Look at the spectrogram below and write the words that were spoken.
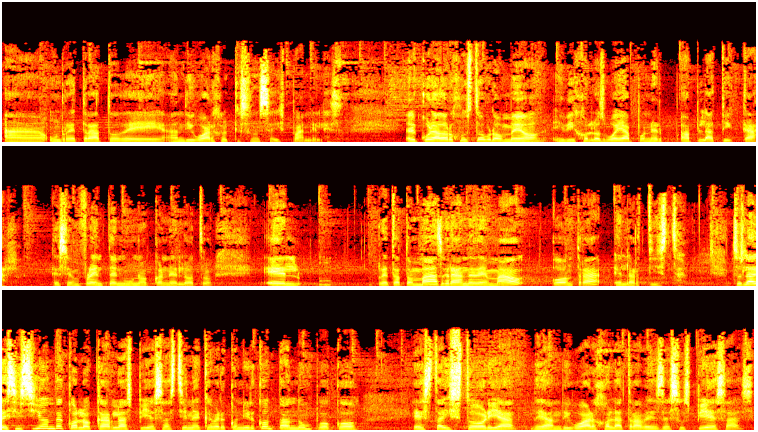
a un retrato de Andy Warhol que son seis paneles. El curador justo bromeó y dijo, los voy a poner a platicar se enfrenten uno con el otro. El retrato más grande de Mao contra el artista. Entonces la decisión de colocar las piezas tiene que ver con ir contando un poco esta historia de Andy Warhol a través de sus piezas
